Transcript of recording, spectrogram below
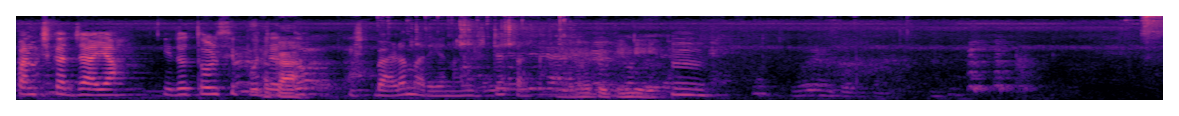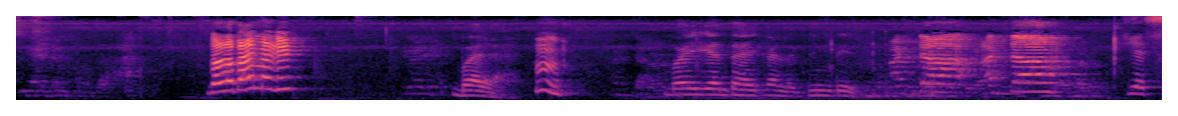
ಪಂಚಕಜ್ಜಾಯ ಇದು ತುಳಸಿ ಪೂಜೆದ್ದು ಇಷ್ಟು ಬೇಡ ಮರೆಯ ನಾವು ಇಷ್ಟೇ ಸಾಕು ಬರುತ್ತೆ ದೊಡ್ಡ ಬಾಯ್ ಮಾಡಿ. ಹ್ಮ್. ಬಾಯಿಗೆ ಅಂತ ಅಡ್ಡ ತಿಂತೇವೆ ಎಸ್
